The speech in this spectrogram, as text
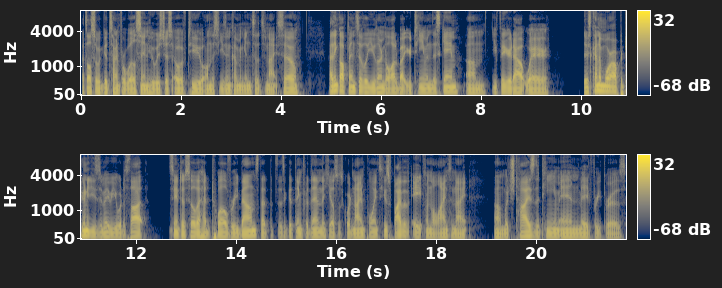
That's also a good sign for Wilson, who was just 0 of 2 on the season coming into tonight. So I think offensively, you learned a lot about your team in this game. Um, you figured out where there's kind of more opportunities than maybe you would have thought. Santos Silva had 12 rebounds. That, that's, that's, a good thing for them. That he also scored nine points. He was five of eight from the line tonight, um, which ties the team and made free throws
